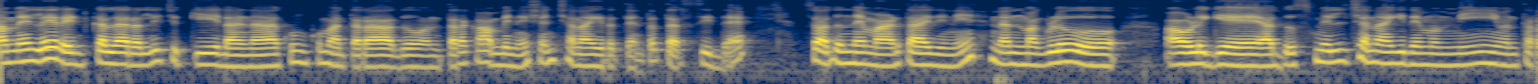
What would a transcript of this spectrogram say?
ಆಮೇಲೆ ರೆಡ್ ಕಲರಲ್ಲಿ ಚುಕ್ಕಿ ಇಡೋಣ, ಕುಂಕುಮ ಥರ ಅದು ಒಂಥರ ಕಾಂಬಿನೇಷನ್ ಚೆನ್ನಾಗಿರುತ್ತೆ ಅಂತ ತರಿಸಿದ್ದೆ. ಸೊ ಅದನ್ನೇ ಮಾಡ್ತಾ ಇದ್ದೀನಿ. ನನ್ನ ಮಗಳು ಅವಳಿಗೆ ಅದು ಸ್ಮೆಲ್ ಚೆನ್ನಾಗಿದೆ ಮಮ್ಮಿ, ಒಂಥರ,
